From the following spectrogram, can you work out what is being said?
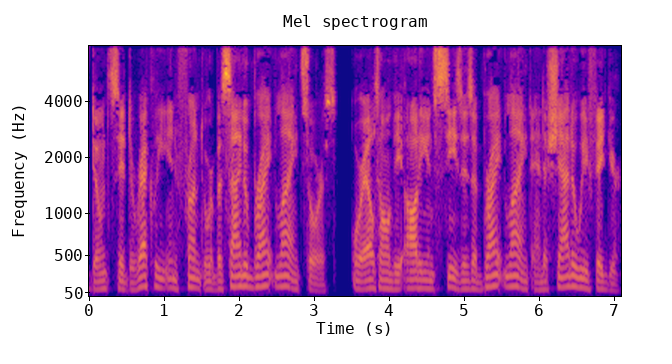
Don't sit directly in front or beside a bright light source, or else all the audience sees is a bright light and a shadowy figure.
